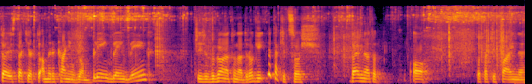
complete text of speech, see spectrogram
To jest tak, jak to Amerykanie mówią blink, blink, blink, czyli że wygląda to na drogie. Ile takie coś, dajmy na to, o, to takie fajne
